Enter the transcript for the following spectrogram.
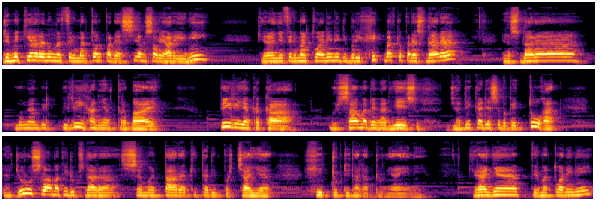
Demikian renungan firman Tuhan pada siang sore hari ini. Kiranya firman Tuhan ini diberi khidmat kepada saudara dan saudara mengambil pilihan yang terbaik. Pilih yang kekal bersama dengan Yesus. Jadikan dia sebagai Tuhan dan Juru Selamat hidup saudara sementara kita dipercaya hidup di dalam dunia ini. Kiranya firman Tuhan ini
